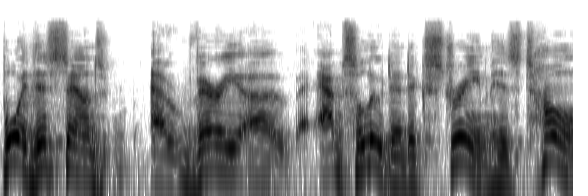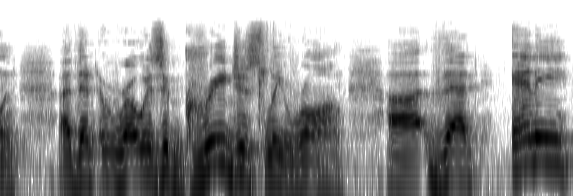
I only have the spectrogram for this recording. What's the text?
Boy, this sounds uh, very uh, absolute and extreme. His tone uh, that Roe is egregiously wrong, uh, that any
